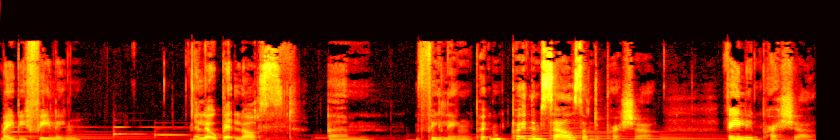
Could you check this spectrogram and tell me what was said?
may be feeling a little bit lost, um, feeling putting putting themselves under pressure, feeling pressure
